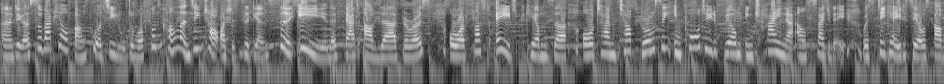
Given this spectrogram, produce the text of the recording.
嗯这个速八票房破纪录，中国疯狂冷金超二十四点四亿，The Fate of the Furious or Fast Eight became the all-time top-grossing imported film in China on Saturday with ticket sales of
